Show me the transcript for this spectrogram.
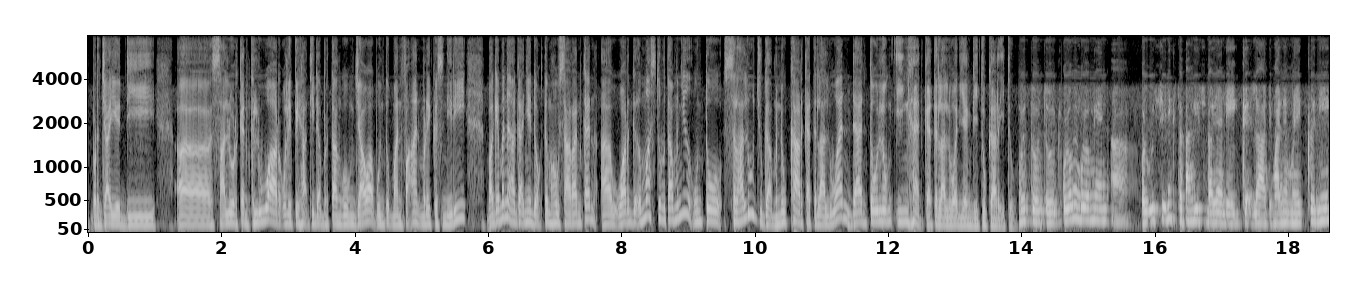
berjaya disalurkan keluar oleh pihak tidak bertanggungjawab untuk manfaat mereka sendiri bagaimana agaknya doktor mahu sarankan uh, warga emas terutamanya untuk selalu juga menukar kata laluan dan tolong ingat kata laluan yang ditukar itu Betul tu. Golongan-golongan uh, berusia ni kita panggil sebagai laggard lah di mana mereka ni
